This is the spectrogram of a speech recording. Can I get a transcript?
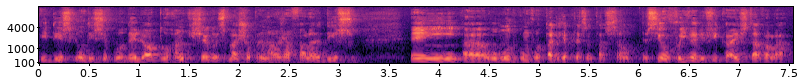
E diz que um discípulo dele, Otto Hahn, chegou e disse, mas Schopenhauer já fala disso em uh, O Mundo como Vontade de Representação. Se eu fui verificar, estava lá.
